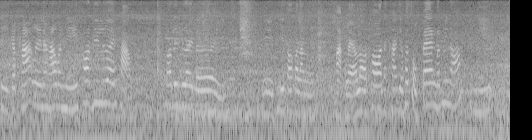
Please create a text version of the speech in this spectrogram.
สี่กระทะเลยนะคะ วันนี้ทอดเรื่อยๆค่ะทอดเรื่อยๆเลยนี่พี่เขากำลังหมักแล้วรอทอดนะคะ เดี๋ยวผสมแป้งนะพี่เนาะอันนี้แน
